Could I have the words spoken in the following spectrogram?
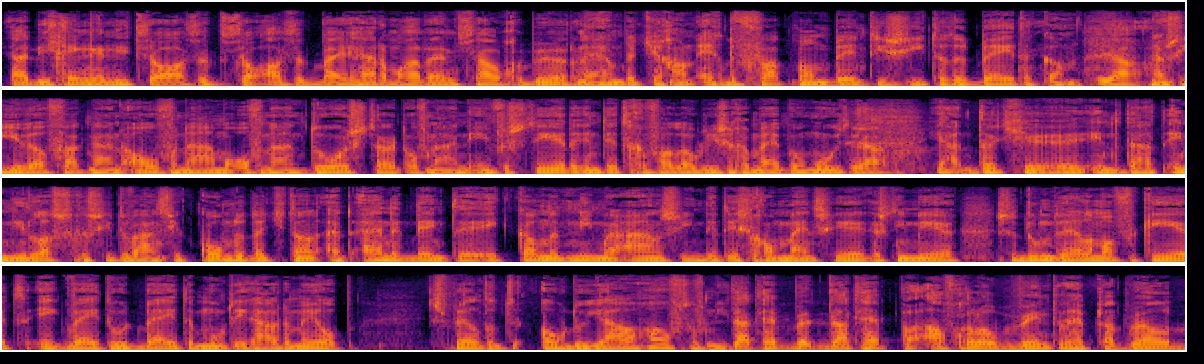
ja, die gingen niet zoals het, zoals het bij Herman Rens zou gebeuren. Nee, omdat je gewoon echt de vakman bent die ziet dat het beter kan. Ja. Nou zie je wel vaak naar een overname of naar een doorstart of naar een investeerder, in dit geval ook die zich ermee bemoeit. Ja. ja dat je uh, inderdaad in die lastige situatie komt en dat je dan uiteindelijk denkt: uh, ik kan het niet meer aanzien. Dit is gewoon mijn circus niet meer. Ze doen het helemaal verkeerd. Ik weet hoe het beter moet. Ik hou ermee op. Speelt het ook door jouw hoofd of niet? Dat heb, dat heb afgelopen winter heb dat wel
